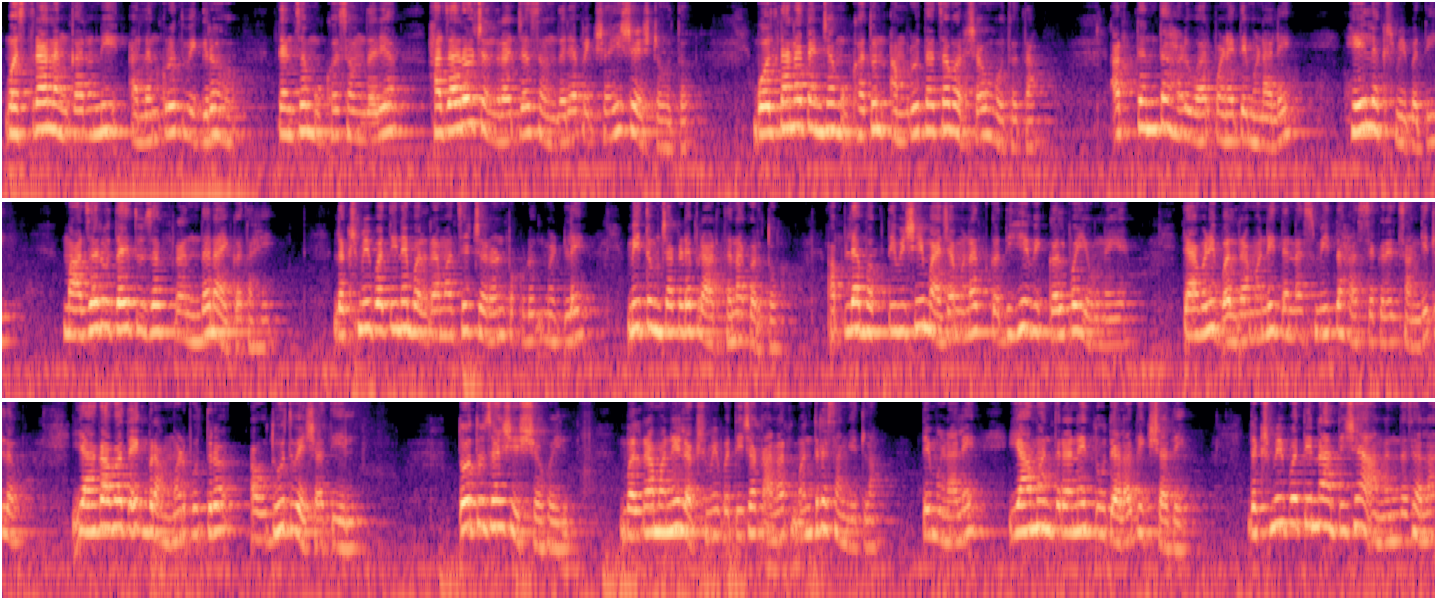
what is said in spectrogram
वस्त्रालंकारांनी अलंकृत विग्रह त्यांचं मुखसौंदर्य हजारो चंद्रांच्या सौंदर्यापेक्षाही श्रेष्ठ होतं. बोलताना त्यांच्या मुखातून अमृताचा वर्षाव होत होता. अत्यंत हळुवारपणे ते म्हणाले हे लक्ष्मीपती माझं हृदय तुझं क्रंदन ऐकत आहे. लक्ष्मीपतीने बलरामाचे चरण पकडून म्हटले मी तुमच्याकडे प्रार्थना करतो. आपल्या भक्तीविषयी माझ्या मनात कधीही विकल्प येऊ नये. त्यावेळी बलरामाने त्यांना स्मित हास्य करीत सांगितलं या गावात एक ब्राह्मणपुत्र अवधूत वेशात येईल. तो तुझा शिष्य होईल. बलरामाने लक्ष्मीपतीच्या कानात मंत्र सांगितला. ते म्हणाले या मंत्राने तू त्याला दीक्षा दे. लक्ष्मीपतींना अतिशय आनंद झाला.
